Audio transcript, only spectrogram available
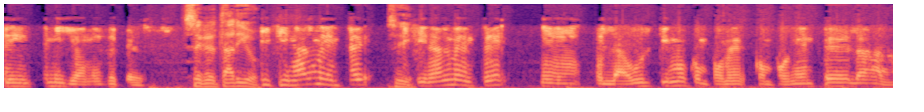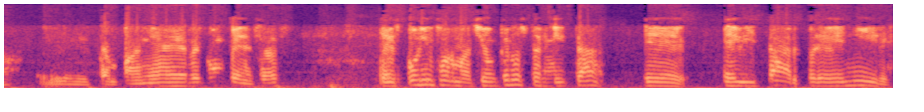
20 millones de pesos. Secretario. Y finalmente, y finalmente eh, el último componente de la campaña de recompensas es por información que nos permita eh, evitar, prevenir,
